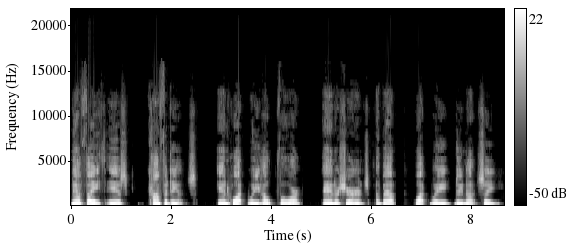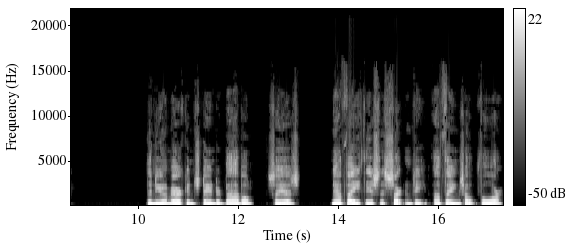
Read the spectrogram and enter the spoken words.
Now faith is confidence in what we hope for and assurance about what we do not see. The New American Standard Bible says, Now faith is the certainty of things hoped for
